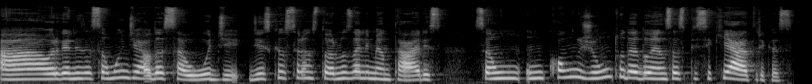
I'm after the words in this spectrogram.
a Organização Mundial da Saúde diz que os transtornos alimentares são um conjunto de doenças psiquiátricas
